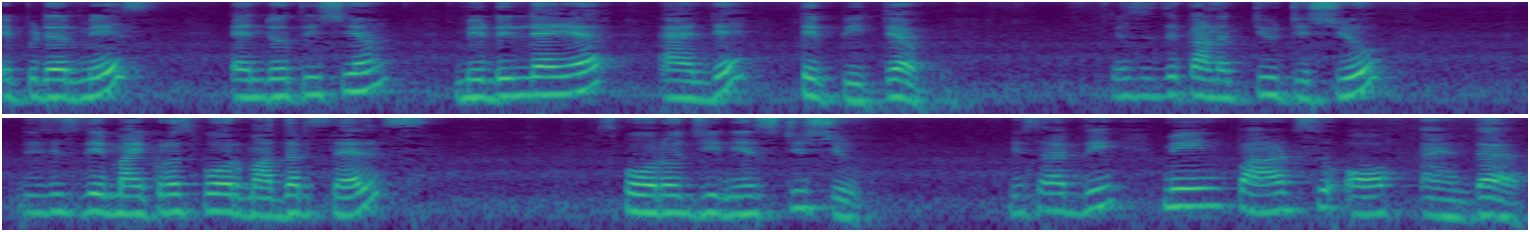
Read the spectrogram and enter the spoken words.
epidermis, endothecium, middle layer and a tapetum. This is the connective tissue. This is the microspore mother cells, sporogenous tissue. These are the main parts of anther.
